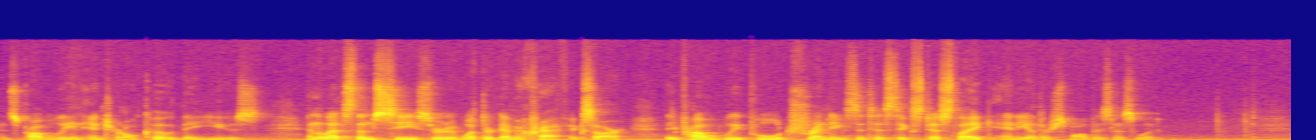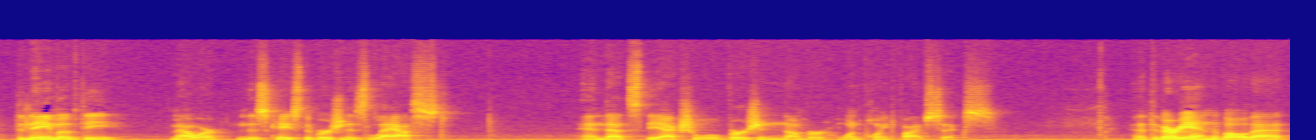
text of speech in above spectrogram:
It's probably an internal code they use. And it lets them see sort of what their demographics are. They probably pull trending statistics just like any other small business would. The name of the malware, in this case, the version is last, and that's the actual version number 1.56. And at the very end of all that,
